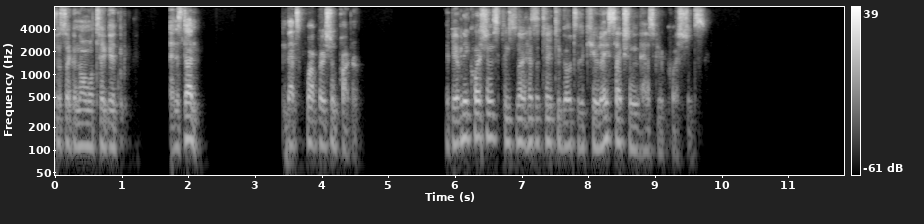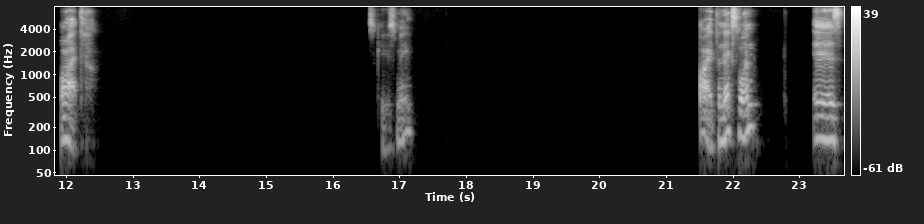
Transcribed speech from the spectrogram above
just like a normal ticket, and it's done. And that's cooperation partner. If you have any questions, please do not hesitate to go to the Q&A section and ask your questions. All right. Excuse me. All right, the next one is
